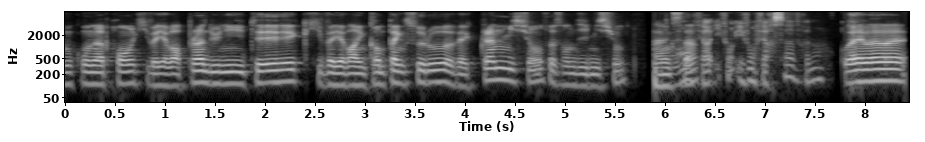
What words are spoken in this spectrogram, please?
Donc, on apprend qu'il va y avoir plein d'unités, qu'il va y avoir une campagne solo avec plein de missions, 70 missions. Rien que Vraiment, ça. faire- ils, vont, ils vont faire ça, vraiment? Ouais, ouais, ouais,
